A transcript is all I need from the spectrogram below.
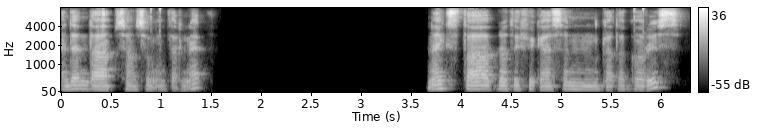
and then tap Samsung Internet. Next, tap notification categories.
